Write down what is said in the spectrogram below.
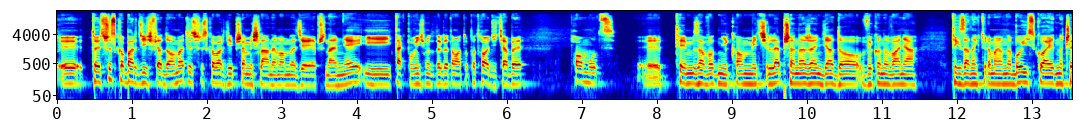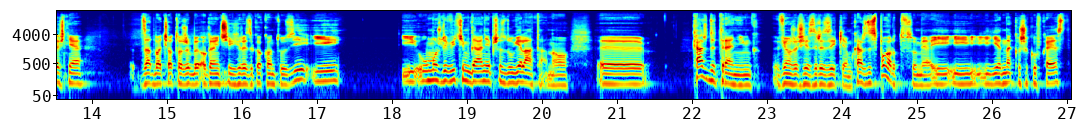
y, to jest wszystko bardziej świadome, to jest wszystko bardziej przemyślane, mam nadzieję przynajmniej i tak powinniśmy do tego tematu podchodzić, aby pomóc y, tym zawodnikom mieć lepsze narzędzia do wykonywania tych zadań, które mają na boisku, a jednocześnie zadbać o to, żeby ograniczyć ich ryzyko kontuzji i, i umożliwić im granie przez długie lata. No, y, każdy trening wiąże się z ryzykiem, każdy sport w sumie i, i, i jednak koszykówka jest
